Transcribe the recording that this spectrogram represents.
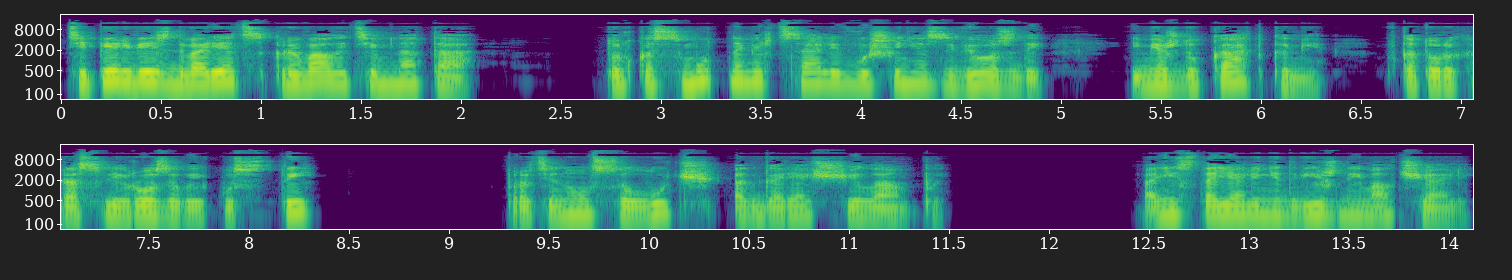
Теперь весь дворец скрывала темнота, только смутно мерцали в вышине звезды, и между катками, в которых росли розовые кусты, протянулся луч от горящей лампы. Они стояли недвижно и молчали.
